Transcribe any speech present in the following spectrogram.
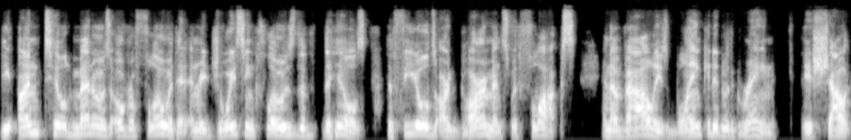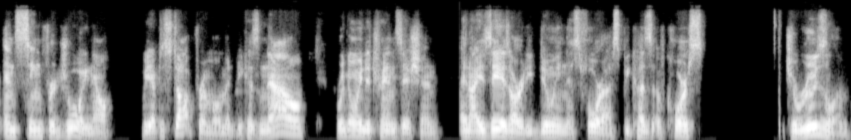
The untilled meadows overflow with it, and rejoicing clothes the, the hills. The fields are garments with flocks, and the valleys blanketed with grain. They shout and sing for joy. Now, we have to stop for a moment because now we're going to transition, and Isaiah is already doing this for us because, of course, Jerusalem,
